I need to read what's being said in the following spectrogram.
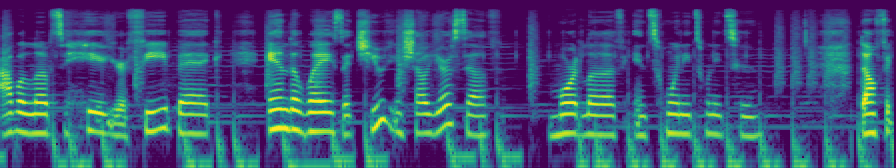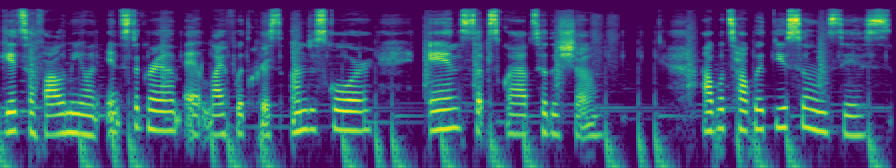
I would love to hear your feedback and the ways that you can show yourself more love in 2022. Don't forget to follow me on Instagram at Life with Chris underscore and subscribe to the show. I will talk with you soon, sis.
